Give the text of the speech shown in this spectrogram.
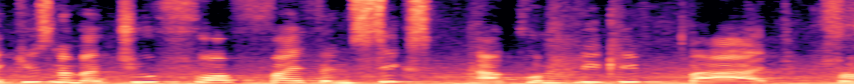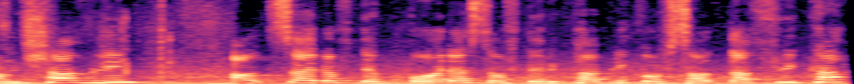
Accused number two, four, five, and 6 are completely barred from traveling outside of the borders of the Republic of South Africa.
